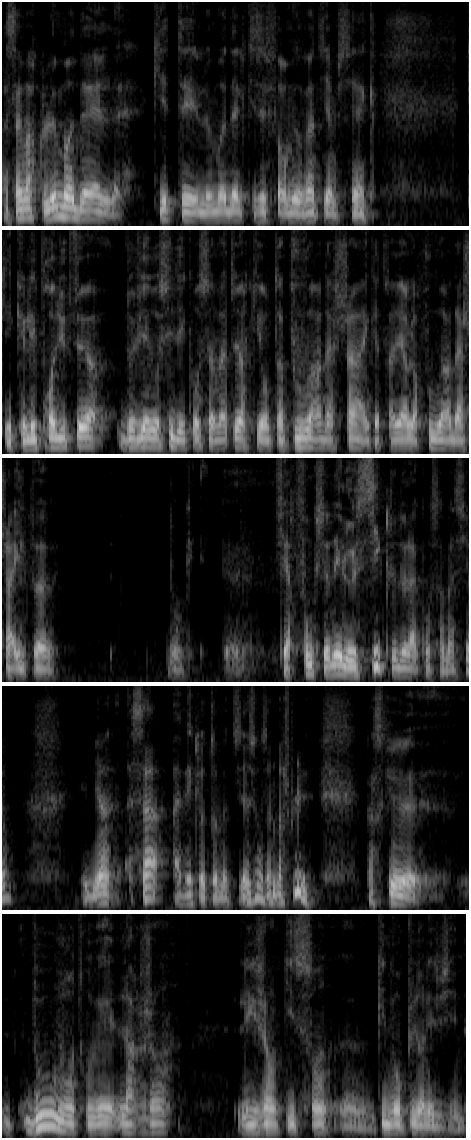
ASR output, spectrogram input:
À savoir que le modèle qui était le modèle qui s'est formé au XXe siècle, qui est que les producteurs deviennent aussi des consommateurs qui ont un pouvoir d'achat et qu'à travers leur pouvoir d'achat, ils peuvent donc euh, faire fonctionner le cycle de la consommation, eh bien ça, avec l'automatisation, ça ne marche plus. Parce que d'où vont trouver l'argent les gens qui, euh, qui ne vont plus dans les usines?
